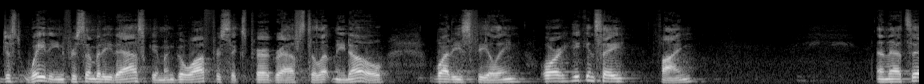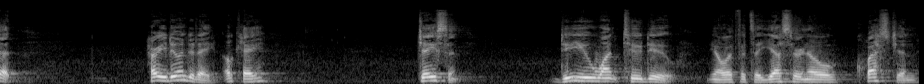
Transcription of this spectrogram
just waiting for somebody to ask him and go off for six paragraphs to let me know what he's feeling. Or he can say, fine. And that's it. How are you doing today? Okay. Jason, do you want to do? You know, if it's a yes or no question,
